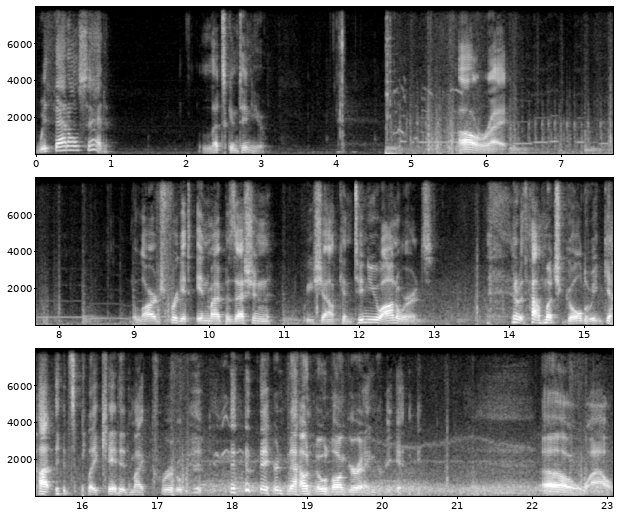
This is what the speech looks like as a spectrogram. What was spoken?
with that all said, let's continue. All right. The large frigate in my possession, we shall continue onwards. with how much gold we got, it's placated my crew. they are now no longer angry at me. Oh, wow.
